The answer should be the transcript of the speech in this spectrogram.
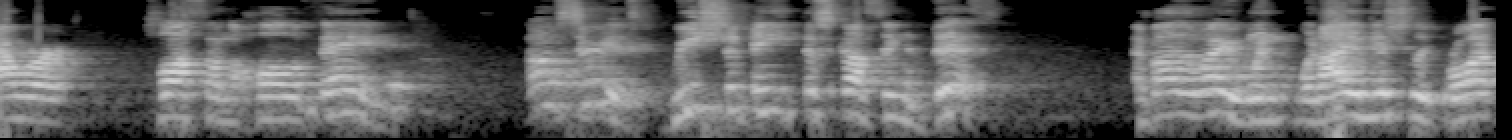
hour plus on the Hall of Fame, no, I'm serious. We should be discussing this. And by the way, when, when I initially brought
